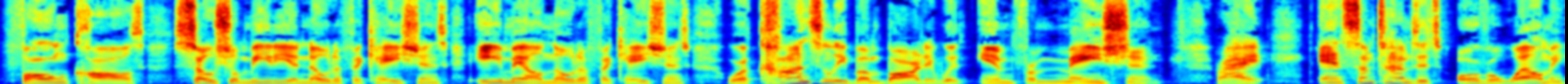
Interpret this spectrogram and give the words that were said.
phone calls, social media notifications, email notifications. We're constantly bombarded with information, right? And sometimes it's overwhelming.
